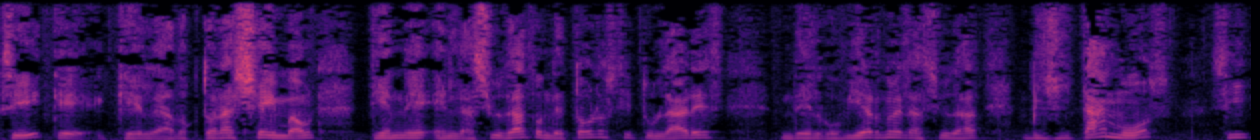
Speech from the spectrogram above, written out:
sí, que, que la doctora Sheinbaum tiene en la ciudad, donde todos los titulares del gobierno de la ciudad visitamos. Sí,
